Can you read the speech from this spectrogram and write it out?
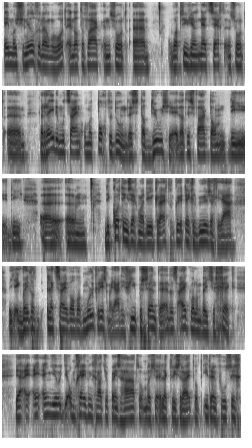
emotioneel genomen wordt. En dat er vaak een soort, uh, wat Vivian net zegt, een soort uh, reden moet zijn om het toch te doen. Dus dat duwtje, dat is vaak dan die, die, uh, um, die korting zeg maar, die je krijgt. Dan kun je tegen de buren zeggen, ja, weet je, ik weet dat elektriciteit wel wat moeilijker is, maar ja, die 4%, hè, dat is eigenlijk wel een beetje gek. Ja, en, en je, je omgeving gaat je opeens haten omdat je elektrisch rijdt, want iedereen voelt zich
